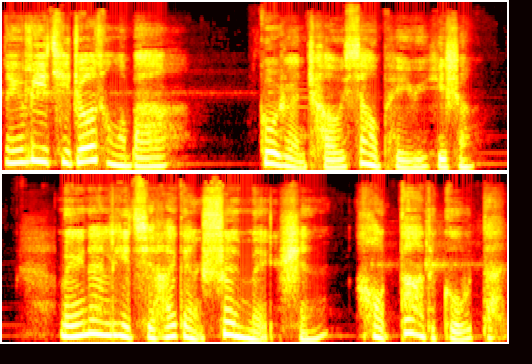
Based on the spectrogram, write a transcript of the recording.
没力气折腾了吧？顾软嘲笑裴玉一声，没那力气还敢睡美人，好大的狗胆！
